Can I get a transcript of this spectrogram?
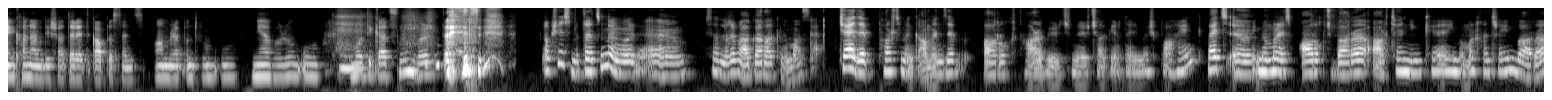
այնքան ավելի շատ էր այդ կապը սենց ամրապնդվում ու միավորում ու մոտիկացնում, որ Вообще ես մտածում եմ, որ սա լրիվ ագարակն եմ ասել։ Չէ, դե փորձում ենք ամեն ձև առողջ հարաբերություններ ճակերտների մեջ պահենք, բայց իմ համար այս առողջ բառը արդեն ինքը իմ համար խնդրային բառ է։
